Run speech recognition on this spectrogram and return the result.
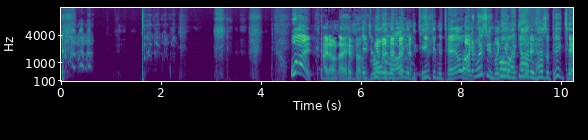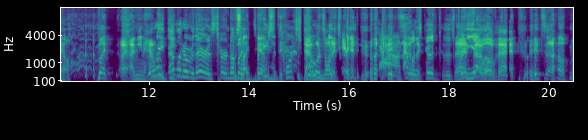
what? I don't. I have nothing. They draw the line at the kink in the tail? I Like, listen, like oh my god, it has a pigtail. But I, I mean, how Wait, many that people? one over there is turned upside down. That one's on its head. Ah, that one's good because it's pretty I love that. It's um,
